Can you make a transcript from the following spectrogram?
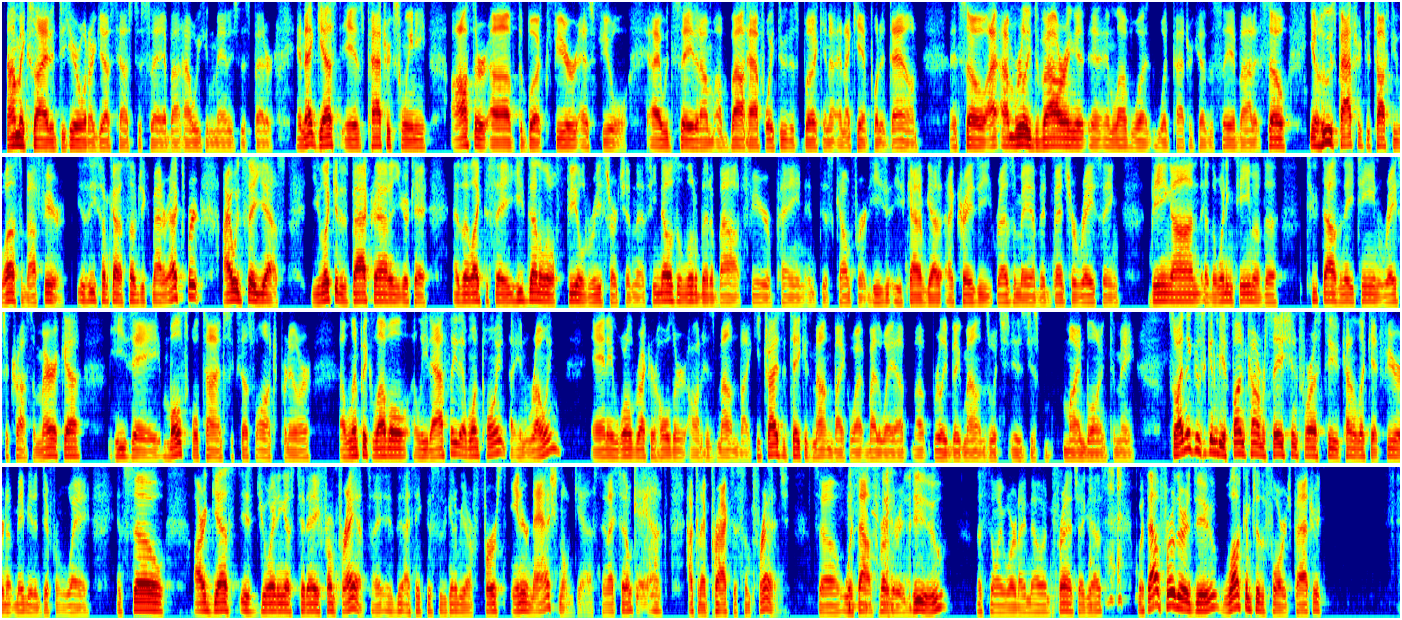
I'm excited to hear what our guest has to say about how we can manage this better. And that guest is Patrick Sweeney, author of the book Fear is Fuel. I would say that I'm about halfway through this book and, and I can't put it down. And so I, am really devouring it and, and, love what what Patrick has to say about it. So, you know, who's Patrick to talk to us about fear? Is he some kind of subject matter expert? I would say yes. You look at his background and you go, okay, as I like to say, he's done a little field research in this. He knows a little bit about fear, pain, and discomfort. He's he's kind of got a crazy resume of adventure racing, being on the winning team of the 2018 Race Across America. He's a multiple time successful entrepreneur, Olympic level elite athlete at one point uh, in rowing, and a world record holder on his mountain bike. He tries to take his mountain bike, by the way, up up really big mountains, which is just mind blowing to me. So I think this is going to be a fun conversation for us to kind of look at fear in a, maybe in a different way. And so our guest is joining us today from France. I, I think this is going to be our first international guest. And I said, okay, how, how can I practice some French? So without further ado, that's the only word I know in French, I guess. Without further ado, welcome to the Forge, Patrick.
